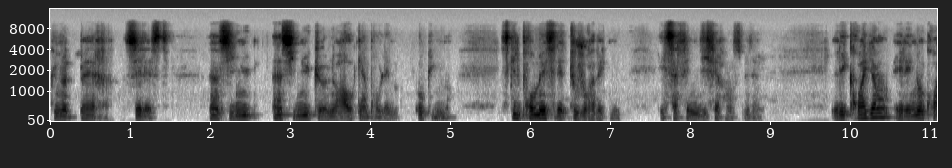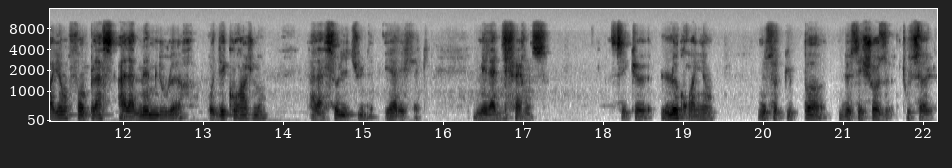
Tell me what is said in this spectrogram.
que notre Père céleste insinue, insinue qu'on n'aura aucun problème, aucunement. Ce qu'il promet, c'est d'être toujours avec nous. Et ça fait une différence, mes amis. Les croyants et les non-croyants font place à la même douleur, au découragement, à la solitude et à l'échec. Mais la différence, c'est que le croyant ne s'occupe pas de ces choses tout seul.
